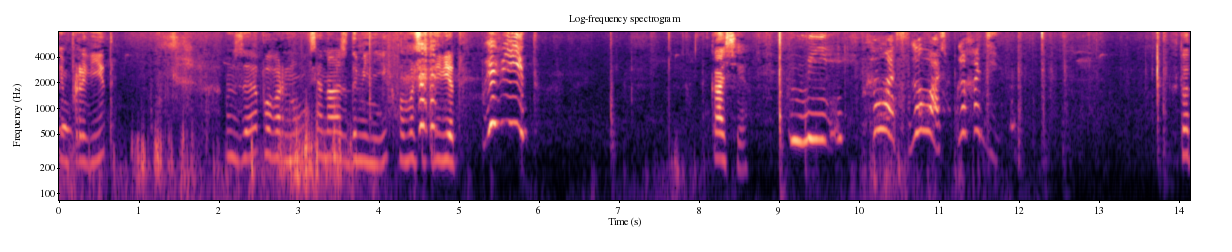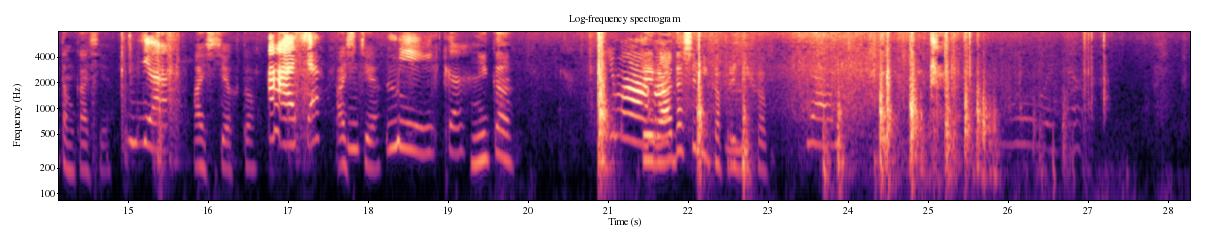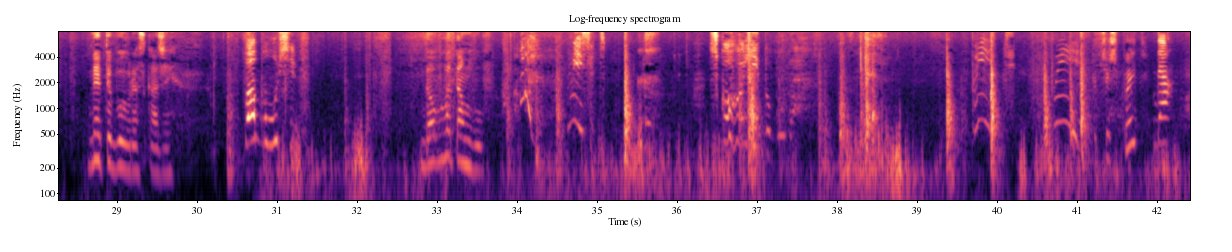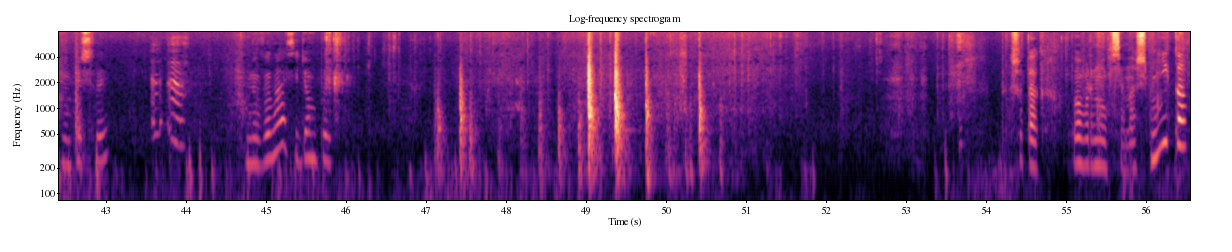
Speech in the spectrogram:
Всім привіт. Вже повернувся наш Домінік. Поможи привіт. Привіт! Касі. Мі... Халась, залазь, проходи. Хто там Касія? Я. А ще хто? Ася. А ще? Міка. Ніка. І мама. Ти рада, що Ніка приїхав? Де ти був, розкажи. Бабусі. Довго там був? Місяць. Скоро літо буде. Пить. Хочеш пить? Да. Ну пішли. Ну вилазь, ідемо пити. Так що так, повернувся наш Міка.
